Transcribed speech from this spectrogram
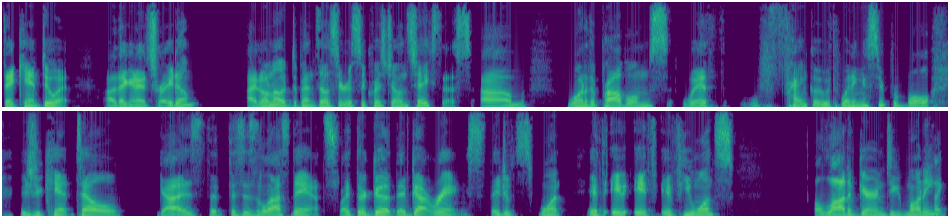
they can't do it. Are they going to trade him? I don't know. It depends how seriously Chris Jones takes this. Um, one of the problems with frankly with winning a super bowl is you can't tell guys that this is the last dance. Like they're good. They've got rings. They just want if if if, if he wants a lot of guaranteed money like,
